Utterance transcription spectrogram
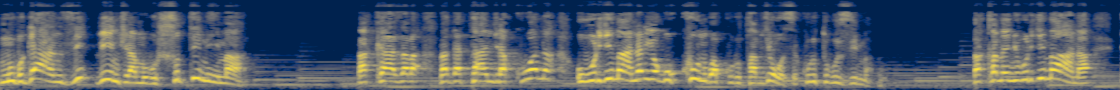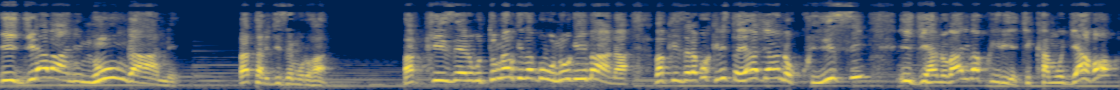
mu bwanzi binjira mu bushuti n'imana. Bakaza bagatangira kubona uburyo imana ariyo gukundwa kuruta byose kuruta ubuzima. Bakamenya uburyo imana igira abantu intungane batabigizemo uruhare bakizera ubutumwa bwiza bw'ubuntu bw'imana bakizera ko kirisito yaje hano ku isi igihano bari bakwiriye kikamujyaho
